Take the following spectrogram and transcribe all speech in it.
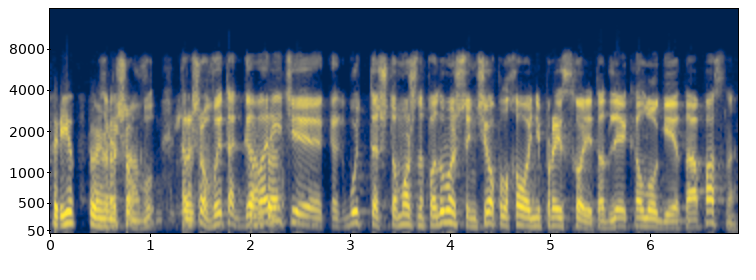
средствами. Хорошо, там, вы, хорошо, вы так говорите, как будто что можно подумать, что ничего плохого не происходит, а для экологии это опасно?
